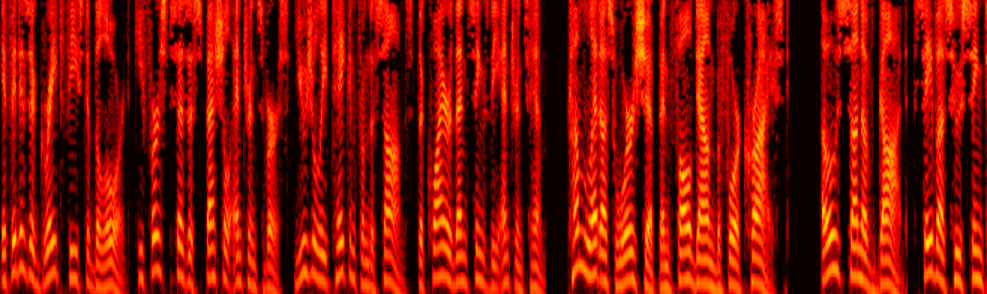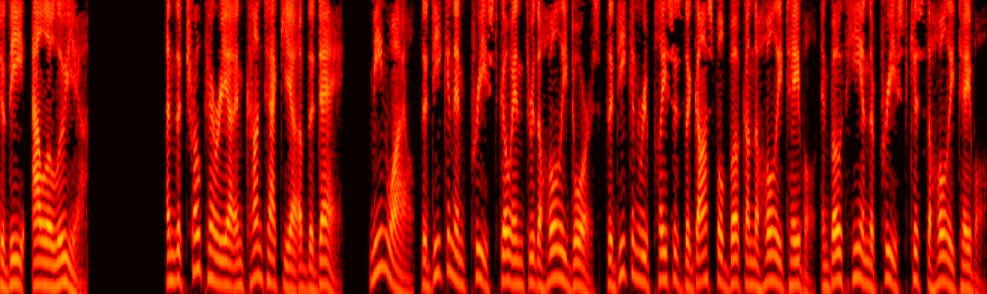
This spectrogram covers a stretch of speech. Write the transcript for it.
If it is a great feast of the Lord, he first says a special entrance verse, usually taken from the Psalms the choir then sings the entrance hymn, Come let us worship and fall down before Christ. O Son of God, save us who sing to thee, Alleluia. And the troparia and kontakia of the day. Meanwhile, the deacon and priest go in through the holy doors, the deacon replaces the gospel book on the holy table, and both he and the priest kiss the holy table.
